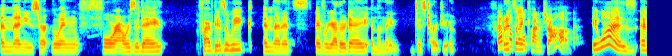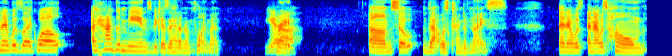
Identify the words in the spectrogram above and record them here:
and then you start going 4 hours a day 5 days a week and then it's every other day and then they discharge you. That's but it's a full-time like, job. It was and it was like well I had the means because I had unemployment. Yeah. Right. Um, so that was kind of nice. And it was and I was home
